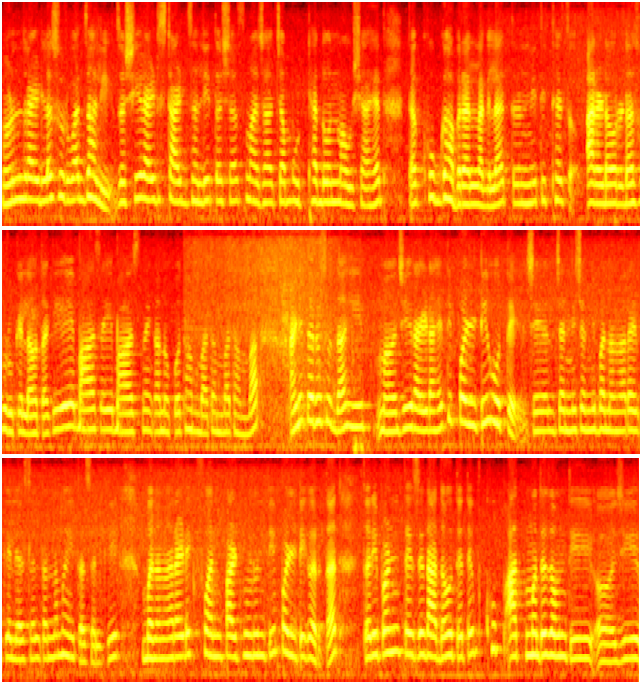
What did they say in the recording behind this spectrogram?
म्हणून राईडला सुरुवात झाली. जशी राईड स्टार्ट झाली तशाच माझ्या ज्या मोठ्या दोन मावश्या आहेत त्या खूप घाबरायला लागल्या. त्यांनी तिथेच आरडाओरडा सुरू केला होता की ए बास ए बास नाही का नको थांबा थांबा थांबा. आणि तरीसुद्धा ही जी राईड आहे ती पलटी होते. जे ज्यांनी ज्यांनी बनाना राईड केली असेल त्यांना माहीत असेल की बनाना राईड एक फन पार्ट म्हणून ती पलटी करतात. तरी पण ते जे दादा होते ते खूप आतमध्ये जाऊन ती जी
